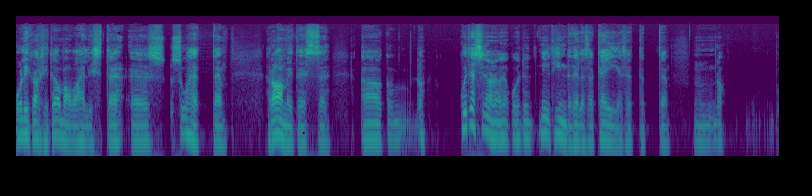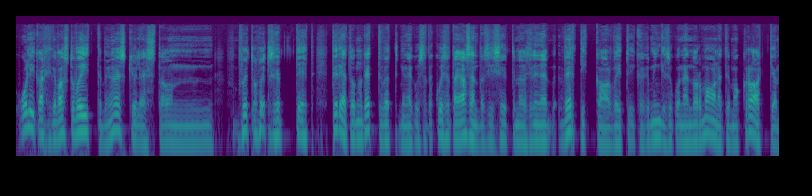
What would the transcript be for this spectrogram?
oligarhide omavaheliste äh, suhete raamidesse, aga noh, kuidas sina nagu nüüd, nüüd hindad jälle seal käies, et, et noh, oligarhide vastu võitlemine ühest küljest on, ütleks, et teretulnud ettevõtmine, kui seda, kui seda ei asenda siis ütleme, selline vertikaal, vaid ikkagi mingisugune normaalne demokraatia.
